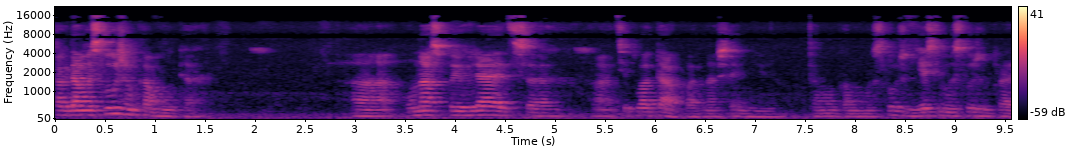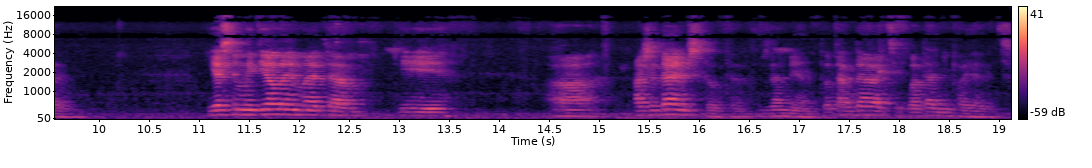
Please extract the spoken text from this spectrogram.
Когда мы служим кому-то, э, у нас появляется теплота по отношению к тому, кому мы служим, если мы служим правильно. Если мы делаем это и а, ожидаем что-то взамен, то тогда теплота не появится.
